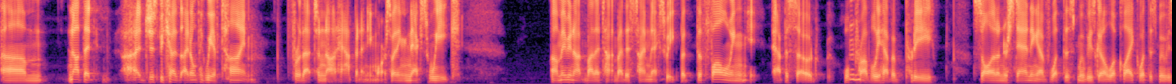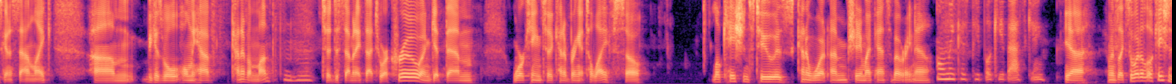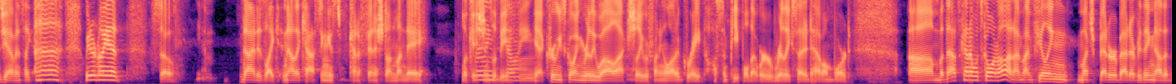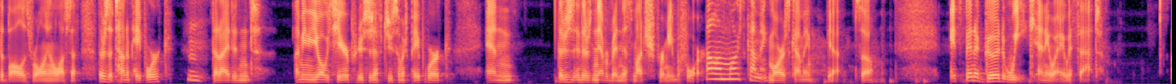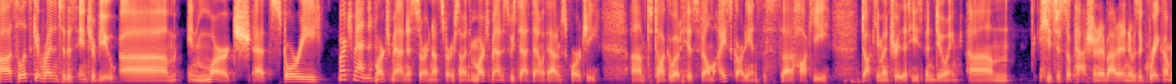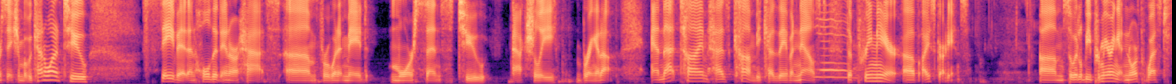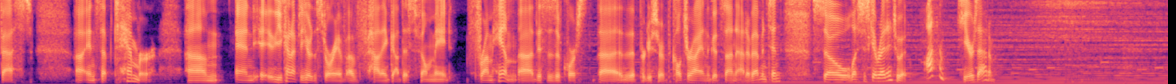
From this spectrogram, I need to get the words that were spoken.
Um, not that uh, just because I don't think we have time for that to not happen anymore. So I think next week, uh, maybe not by the time by this time next week, but the following episode, we'll probably have a pretty solid understanding of what this movie is going to look like, what this movie is going to sound like, um, because we'll only have kind of a month to disseminate that to our crew and get them working to kind of bring it to life. So locations too is kind of what I'm shitting my pants about right now. only because people keep asking. Yeah. Everyone's like, so what are locations do you have? And it's like, ah, we don't know yet. So Yeah. that is like, now that casting is kind of finished on Monday, locations will be, going- yeah, crewing's going really well. Actually, we're finding a lot of great, awesome people that we're really excited to have on board. Um, but that's kind of what's going on. I'm, I'm feeling much better about everything now that the ball is rolling on a lot of stuff. There's a ton of paperwork Hmm. that I didn't, I mean, you always hear producers have to do so much paperwork and there's, there's never been this much for me before Oh, and more's coming. more is coming. Yeah. So it's been a good week anyway with that. Uh, so let's get right into this interview. Um, in March at Story March Madness. March Madness, sorry, not Story Summit. In March Madness, we sat down with Adam Scorgie um, to talk about his film Ice Guardians. This is a hockey documentary that he's been doing. Um, he's just so passionate about it, and it was a great conversation. But we kind of wanted to save it and hold it in our hats um, for when it made more sense to actually bring it up. And that time has come because they have announced the premiere of Ice Guardians. Um, so it'll be premiering at Northwest Fest uh, in September. Um, and it- you kind of have to hear the story of, of how they got this film made from him. Uh, this is, of course, uh, the producer of The Culture High and The Good Son out of Edmonton. So let's just get right into it. Awesome. Here's Adam.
